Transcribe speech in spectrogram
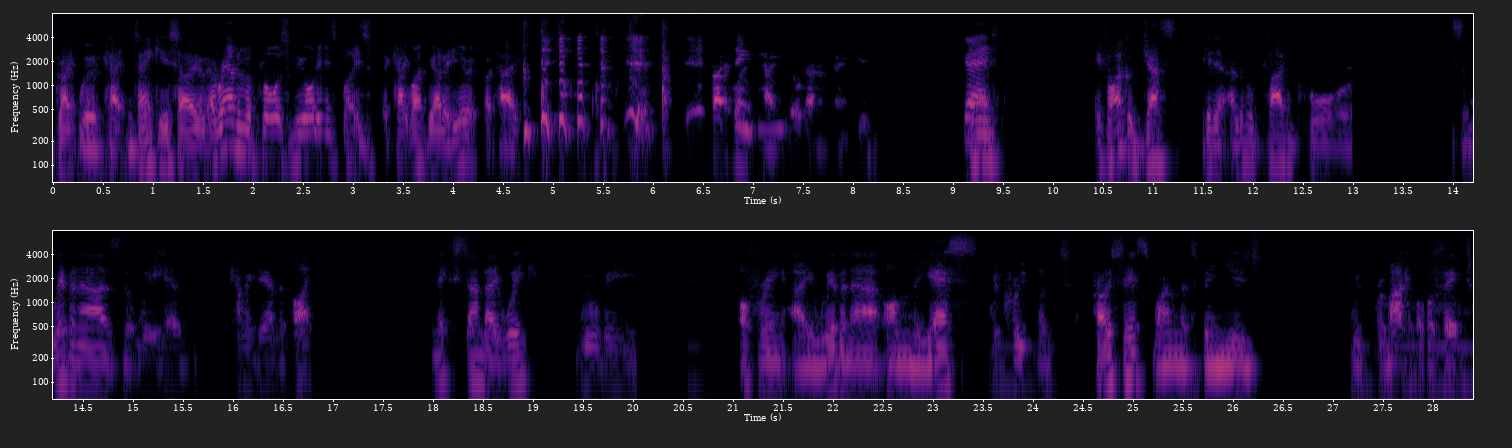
great work, Kate, and thank you. So, a round of applause from the audience, please. Kate won't be able to hear it, but hey, great work, Thank Kate. Well done, and thank you. Great. And if I could just get a, a little plug for some webinars that we have coming down the pipe. Next Sunday week, we'll be offering a webinar on the YAS recruitment process, one that's been used with remarkable effect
